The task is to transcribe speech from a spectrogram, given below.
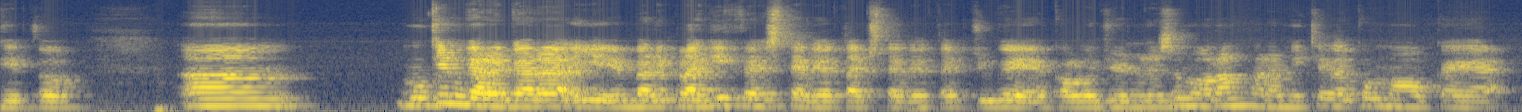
gitu. Um, mungkin gara-gara ya, balik lagi ke stereotype stereotype juga ya. Kalau journalism orang pada mikir aku mau kayak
